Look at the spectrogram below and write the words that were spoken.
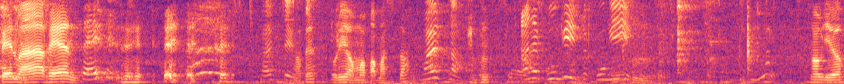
팬 마, 팬. 맛있지? 어때? 우리 엄마 밥 맛있어? 맛있다. 안에 고기 있어 고기. 음. ngon gì không?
